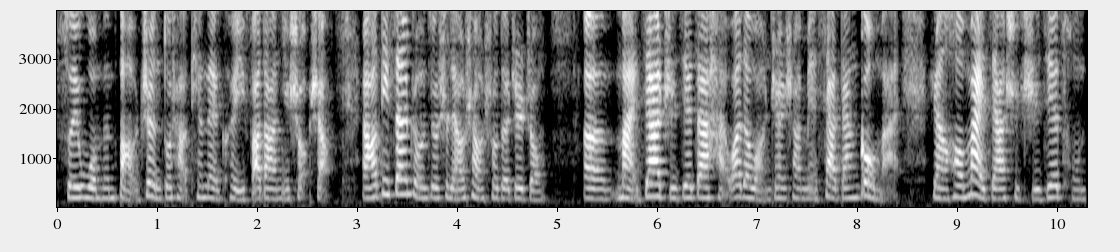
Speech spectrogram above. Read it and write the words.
所以我们保证多少天内可以发到你手上。然后第三种就是梁爽说的这种。呃，买家直接在海外的网站上面下单购买，然后卖家是直接从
